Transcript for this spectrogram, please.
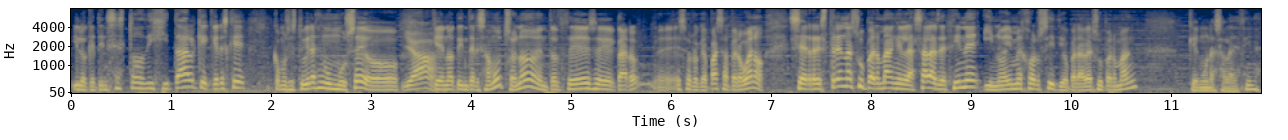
y lo que tienes es todo digital, que crees que como si estuvieras en un museo, Ya. que no te interesa mucho, ¿no? Entonces, eh, claro, eh, eso es lo que pasa. Pero bueno, se reestrena Superman en las salas de cine y no hay mejor sitio para ver Superman que en una sala de cine.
